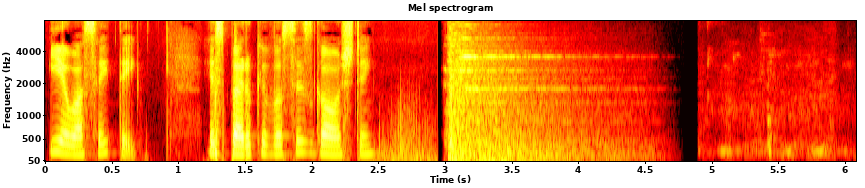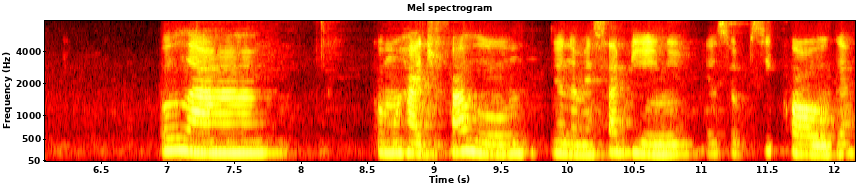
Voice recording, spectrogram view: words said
E eu aceitei. Espero que vocês gostem. Olá! Como o Rádio falou, meu nome é Sabine, eu sou psicóloga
